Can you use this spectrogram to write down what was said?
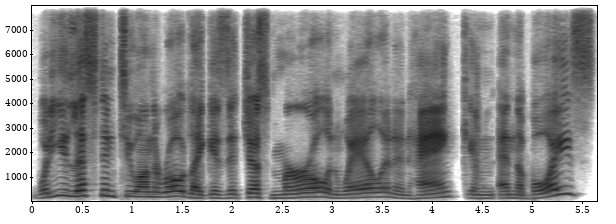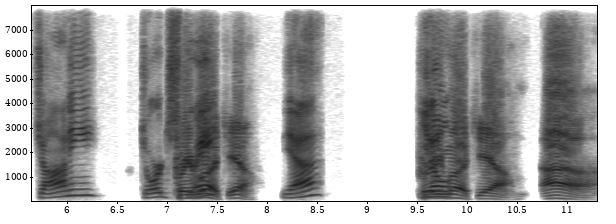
What are you listening to on the road? Like, is it just Merle and Waylon and Hank and and the boys, Johnny, George Pretty Strait? much, yeah. Yeah. Pretty much, yeah. Uh,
